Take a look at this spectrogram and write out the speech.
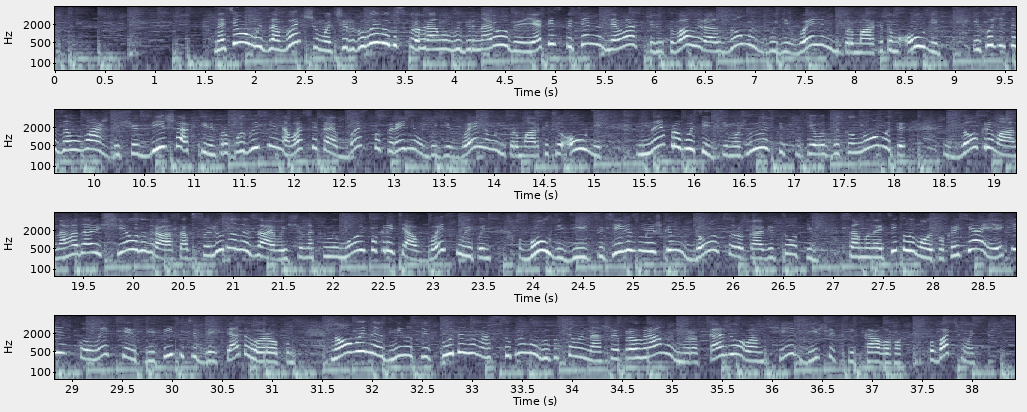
На цьому ми завершимо черговий випуск програми Вибір народу, який спеціально для вас підготували разом із будівельним гіпермаркетом Олді. І хочеться зауважити, що більше акційних пропозицій на вас чекає безпосередньо у будівельному гіпермаркеті Олді. Не пропустіть ці можливості суттєво зекономити. Зокрема, нагадаю ще один раз, абсолютно не зайвий, що на килимові покриття весь липень в Олді діють суттєві знижки до 40%. Саме на ті килимові покриття, які в колекціях 2010 року. Ну а ви неодмінно слідкуйте за наступними випусками нашої програми. Ми розкажемо вам ще більше цікавого. Побачимось!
